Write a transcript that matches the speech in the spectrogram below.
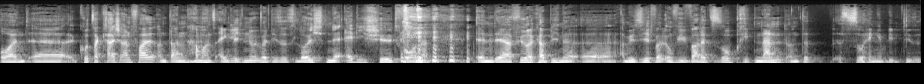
Und äh, kurzer Kreischanfall und dann haben wir uns eigentlich nur über dieses leuchtende Eddie-Schild vorne in der Führerkabine äh, amüsiert, weil irgendwie war das so prägnant und das ist so hängen geblieben, diese,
